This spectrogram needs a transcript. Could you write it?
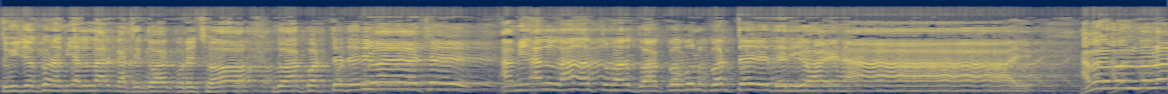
তুমি যখন আমি আল্লাহর কাছে দোয়া করেছ, দোয়া করতে দেরি হয়েছে। আমি আল্লাহ তোমার দোয়া কবুল করতে দেরি হয় না আমার বন্ধুরা,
